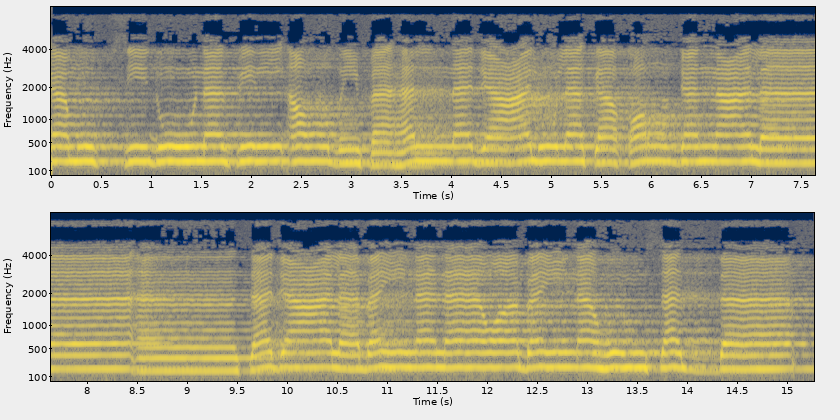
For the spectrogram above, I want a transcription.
مفسدون في الأرض فهل نجعل لك خرجا على أن تجعل بيننا وبينهم سدا؟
